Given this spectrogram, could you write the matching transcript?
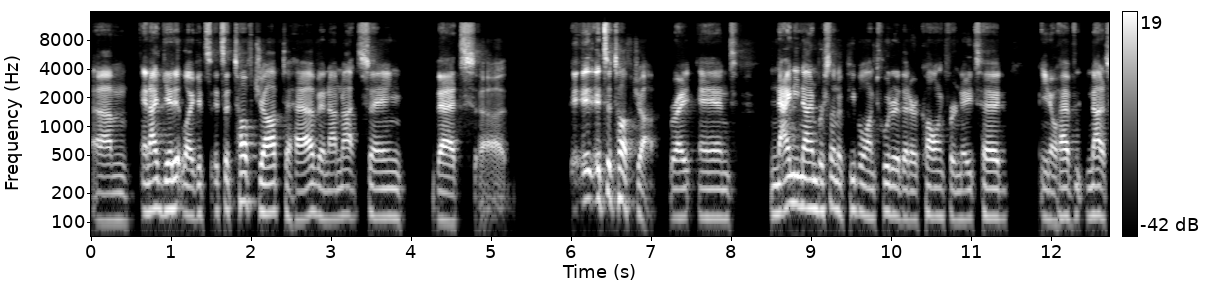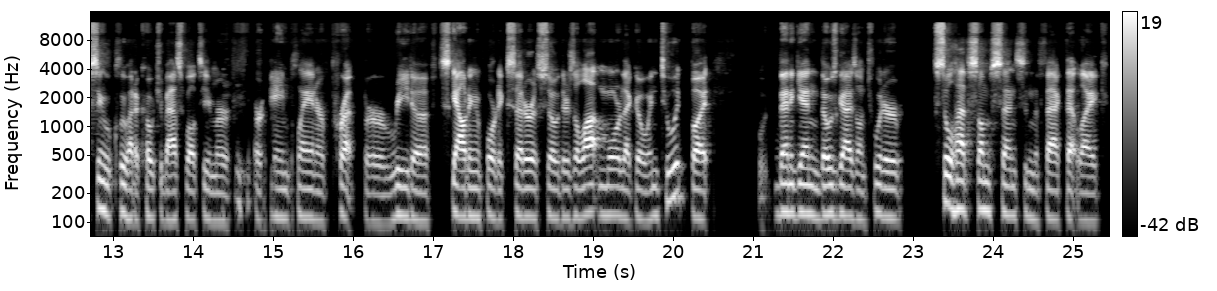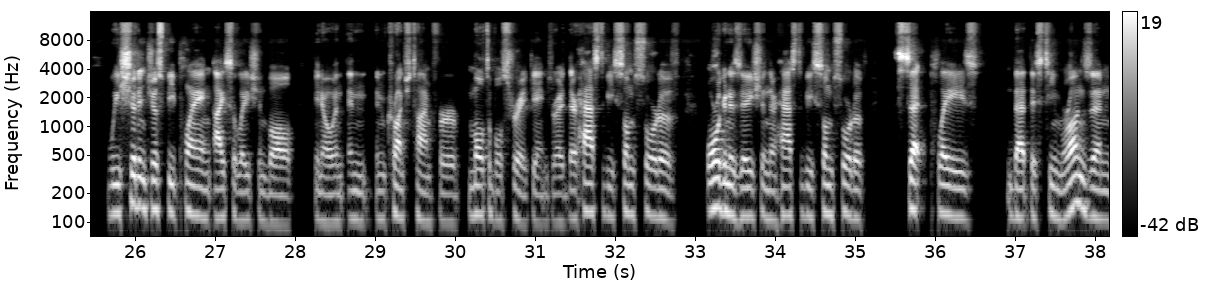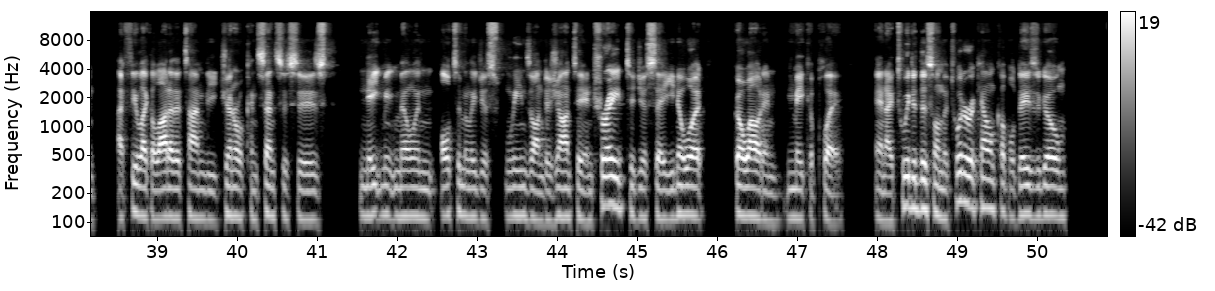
Um, and I get it. Like it's it's a tough job to have, and I'm not saying that uh, it, it's a tough job, right? And 99% of people on Twitter that are calling for Nate's head, you know, have not a single clue how to coach a basketball team or or game plan or prep or read a scouting report, et cetera. So there's a lot more that go into it. But then again, those guys on Twitter still have some sense in the fact that like we shouldn't just be playing isolation ball you know, in, in, in crunch time for multiple straight games, right? There has to be some sort of organization. There has to be some sort of set plays that this team runs. And I feel like a lot of the time the general consensus is Nate McMillan ultimately just leans on DeJounte and Trey to just say, you know what, go out and make a play. And I tweeted this on the Twitter account a couple days ago.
